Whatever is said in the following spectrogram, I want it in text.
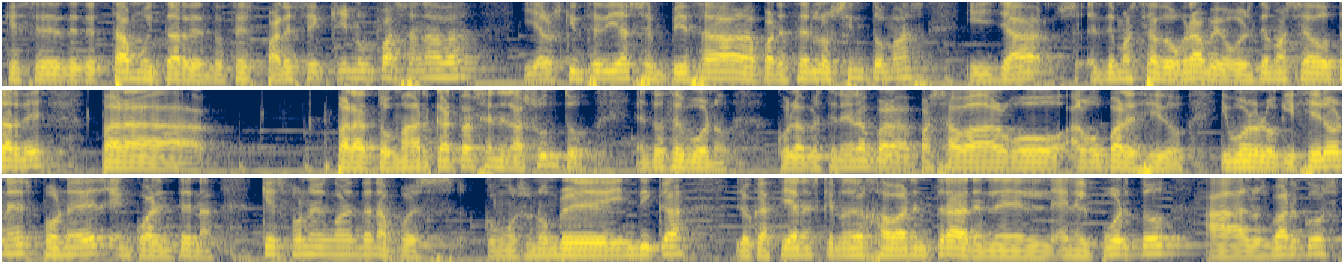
Que se detecta muy tarde, entonces parece que no pasa nada y a los 15 días empiezan a aparecer los síntomas y ya es demasiado grave o es demasiado tarde para para tomar cartas en el asunto. Entonces, bueno, con la peste negra pasaba algo, algo parecido. Y bueno, lo que hicieron es poner en cuarentena. ¿Qué es poner en cuarentena? Pues como su nombre indica, lo que hacían es que no dejaban entrar en el, en el puerto a los barcos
